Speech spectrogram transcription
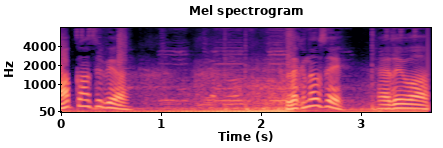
आप कहाँ से भैया? लखनऊ से? अरे वाह।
